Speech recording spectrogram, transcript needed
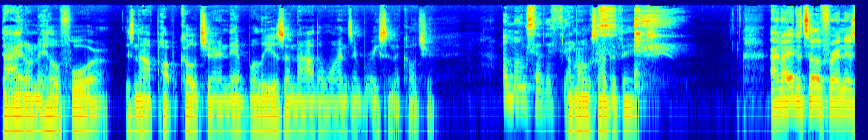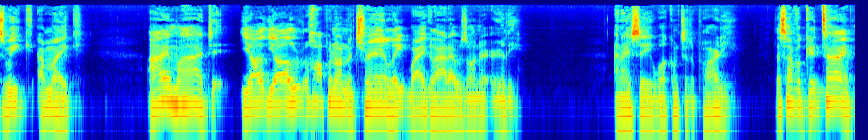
died on the hill for is now pop culture, and their bullies are now the ones embracing the culture, Amongst other things. amongst other things. and I had to tell a friend this week, I'm like, I'm uh, t- y'all y'all hopping on the train late, but I glad I was on it early. And I say, welcome to the party. Let's have a good time.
